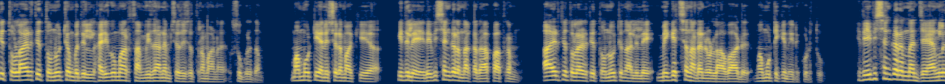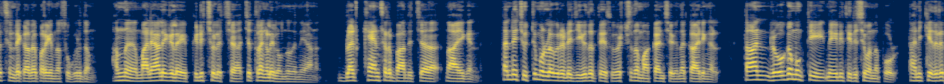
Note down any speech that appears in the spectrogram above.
ആയിരത്തി തൊള്ളായിരത്തി തൊണ്ണൂറ്റൊമ്പതിൽ ഹരികുമാർ സംവിധാനം ചെയ്ത ചിത്രമാണ് സുഹൃതം. മമ്മൂട്ടി അനശ്വരമാക്കിയ ഇതിലെ രവിശങ്കർ എന്ന കഥാപാത്രം ആയിരത്തി തൊള്ളായിരത്തി തൊണ്ണൂറ്റിനാലിലെ മികച്ച നടനുള്ള അവാർഡ് മമ്മൂട്ടിക്ക് നേടിക്കൊടുത്തു. രവിശങ്കർ എന്ന ജേർണലിസ്റ്റിന്റെ കഥ പറയുന്ന സുഹൃതം അന്ന് മലയാളികളെ പിടിച്ചുലച്ച ചിത്രങ്ങളിൽ ഒന്ന് തന്നെയാണ്. ബ്ലഡ് ക്യാൻസർ ബാധിച്ച നായകൻ തന്റെ ചുറ്റുമുള്ളവരുടെ ജീവിതത്തെ സുരക്ഷിതമാക്കാൻ ചെയ്യുന്ന കാര്യങ്ങൾ താൻ രോഗമുക്തി നേടി തിരിച്ചു വന്നപ്പോൾ തനിക്കെതിരെ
